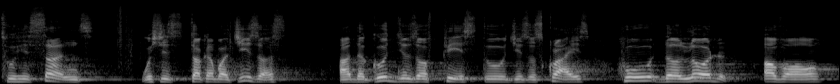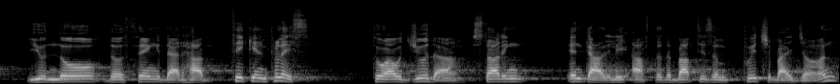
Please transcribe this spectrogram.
to his sons, which is talking about Jesus, uh, the good news of peace through Jesus Christ, who the Lord of all, you know the things that have taken place throughout Judah, starting in Galilee after the baptism preached by John,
